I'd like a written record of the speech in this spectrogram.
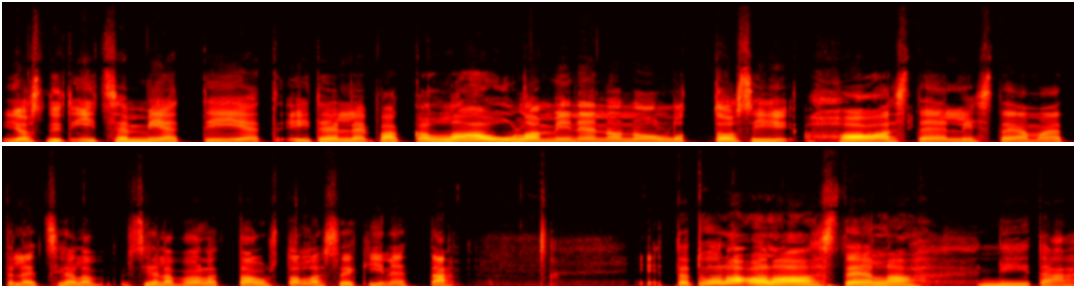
jos nyt itse miettii, että itselle vaikka laulaminen on ollut tosi haasteellista ja mä ajattelen, että siellä, siellä voi olla taustalla sekin, että, että tuolla ala-asteella niitä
